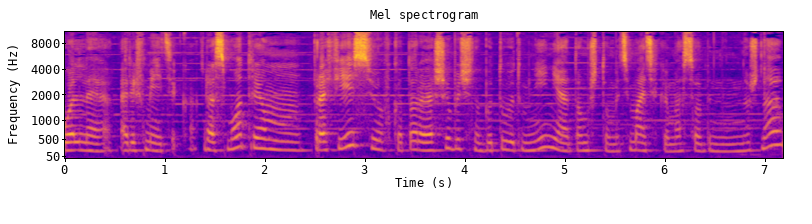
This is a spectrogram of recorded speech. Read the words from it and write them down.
школьная арифметика. Рассмотрим профессию, в которой ошибочно бытует мнение о том, что математика им особенно не нужна,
